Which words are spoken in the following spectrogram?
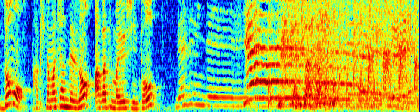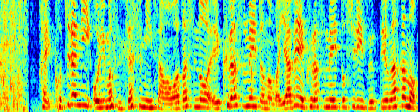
どうも、かきたまチャンネルのあがつまゆうしんと、ジャスミンでーはい、こちらにおりますジャスミンさんは私の、えークラスメイトの、まあ、やべえクラスメイトシリーズっていう中の、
